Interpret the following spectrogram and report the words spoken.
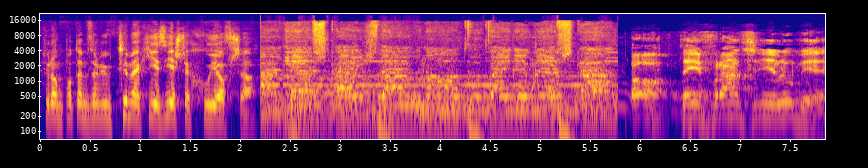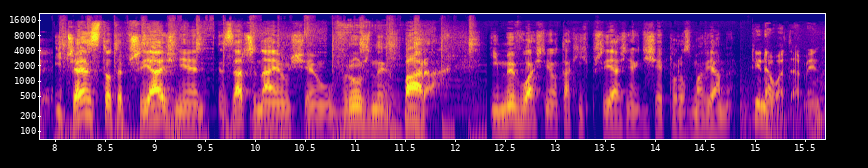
którą potem zrobił Tymek i jest jeszcze chujowsza. O, tej Francji nie lubię. I często te przyjaźnie zaczynają się w różnych barach. I my właśnie o takich przyjaźniach dzisiaj porozmawiamy. Do you know what that means?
